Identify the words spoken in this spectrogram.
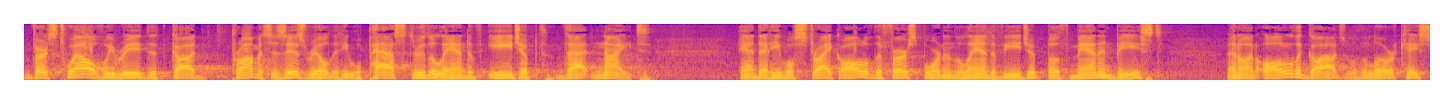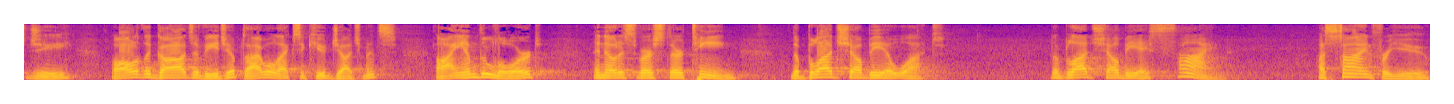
Verse 12, we read that God promises Israel that he will pass through the land of Egypt that night, and that he will strike all of the firstborn in the land of Egypt, both man and beast, and on all of the gods, with a lowercase g, all of the gods of Egypt, I will execute judgments. I am the Lord. And notice verse 13 the blood shall be a what? The blood shall be a sign, a sign for you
